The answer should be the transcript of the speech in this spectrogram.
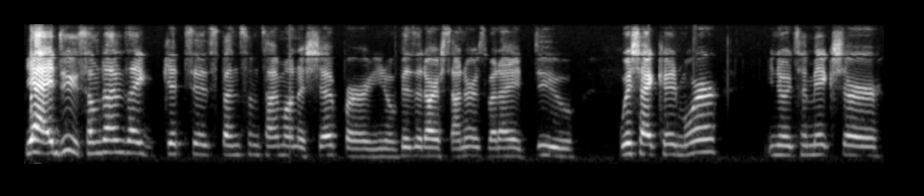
Yeah, I do. Sometimes I get to spend some time on a ship or, you know, visit our centers, but I do wish I could more, you know, to make sure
